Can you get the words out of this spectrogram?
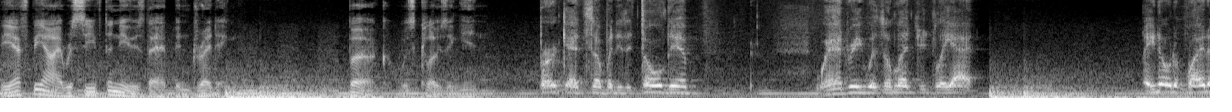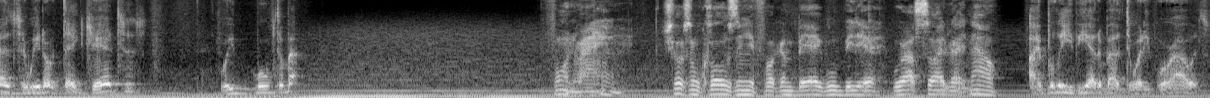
the FBI received the news they had been dreading. Burke was closing in. Burke had somebody that told him where Henry was allegedly at. They notified us and we don't take chances. We moved him out. Phone rang. Show some clothes in your fucking bag. We'll be there. We're outside right now. I believe he had about 24 hours.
